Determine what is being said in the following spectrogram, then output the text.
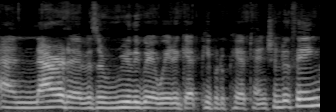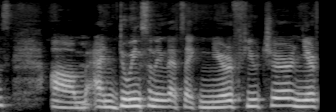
and narrative is a really great way to get people to pay attention to things. Um, and doing something that's like near future near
